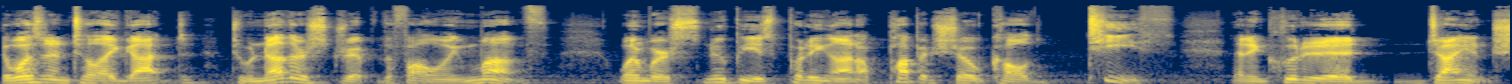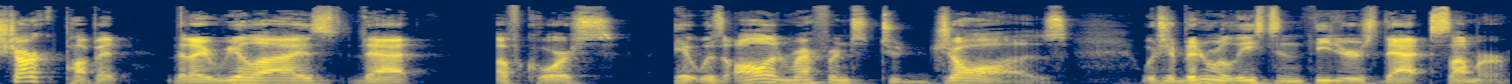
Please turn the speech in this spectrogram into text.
It wasn't until I got to another strip the following month, when where Snoopy is putting on a puppet show called Teeth, that included a giant shark puppet that I realized that, of course, it was all in reference to Jaws, which had been released in theaters that summer.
